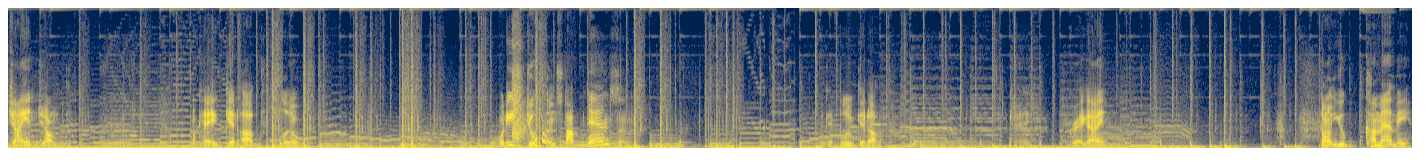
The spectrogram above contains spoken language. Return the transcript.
giant jump. Okay, get up, Blue. What are you doing? Stop dancing. Okay, blue, get up. Okay, gray guy. Don't you come at me.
